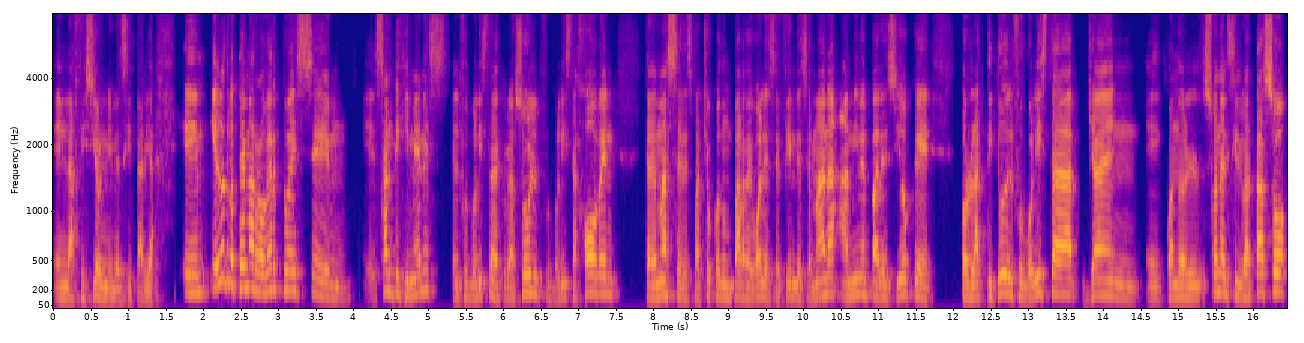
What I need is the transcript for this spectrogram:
en la afición universitaria. Eh, el otro tema, Roberto, es eh, eh, Santi Jiménez, el futbolista de Cruz Azul, futbolista joven, que además se despachó con un par de goles el fin de semana. A mí me pareció que por la actitud del futbolista, ya en, cuando suena el silbatazo,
